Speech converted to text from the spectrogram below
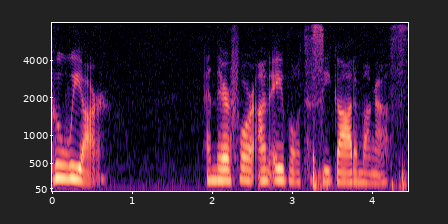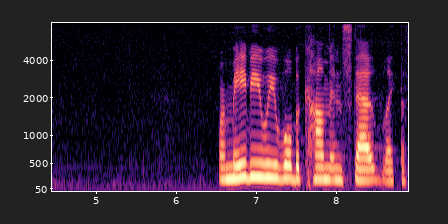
who we are and therefore unable to see God among us. Or maybe we will become instead like the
